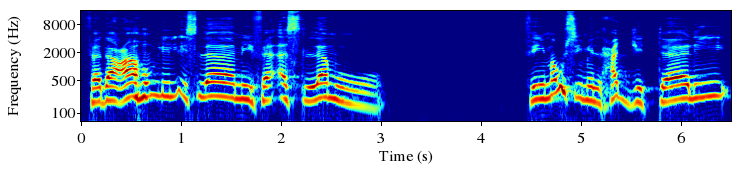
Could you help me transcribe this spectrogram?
فدعاهم للإسلام فأسلموا. في موسم الحج التالي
